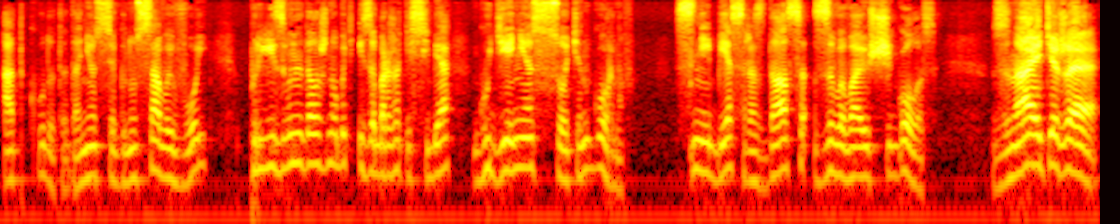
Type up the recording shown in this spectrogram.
Откуда-то донесся гнусавый вой, призванный, должно быть, изображать из себя гудение сотен горнов. С небес раздался завывающий голос. «Знаете же,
